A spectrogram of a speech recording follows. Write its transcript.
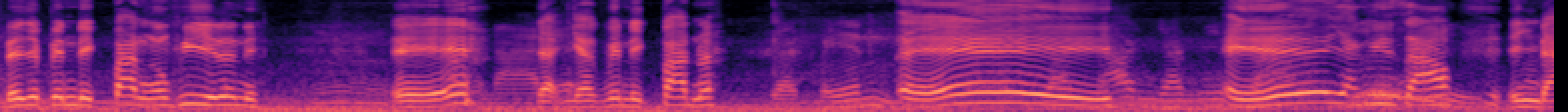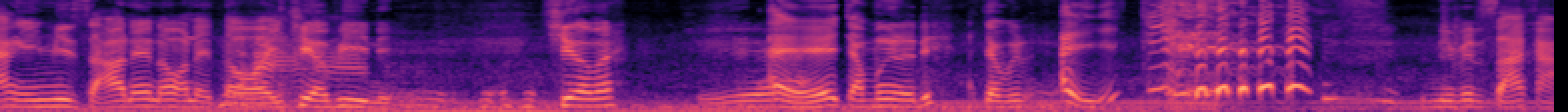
เดี๋ยวจะเป็นเด็กปั้นของพี่แล้วนี่มเอ๋อยากอยากเป็นเด็กปั้นไหม อยากเป็นเอ๋อยากมีเอ๋อยากมีสาวเองดังเองมีสาวแน่นอนไอ้ต่อไอ้เชื่อพี่นี่ เชื่อไหมเชื่อเอ๋จับมือเลยดิจับมือเอ๋นี่เป็นสาขา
